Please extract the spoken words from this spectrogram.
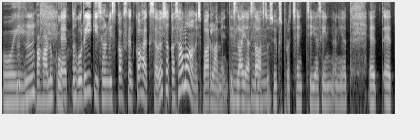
oi mm, -hmm. paha lugu. et nagu riigis on vist kakskümmend kaheksa, ühesõnaga sama, mis parlamendis mm -hmm. laias laastus üks protsent siia-sinna, nii et et, et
